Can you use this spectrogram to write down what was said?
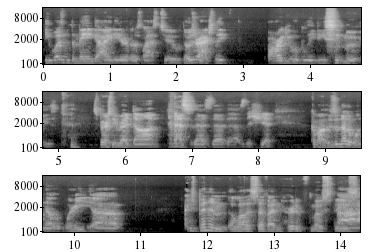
He wasn't the main guy in either of those last two. Those are actually arguably decent movies, especially Red Dawn. That's that's that, that's the shit. Come on, there's another one though where he uh, He's been in a lot of stuff. I hadn't heard of most of these. uh,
